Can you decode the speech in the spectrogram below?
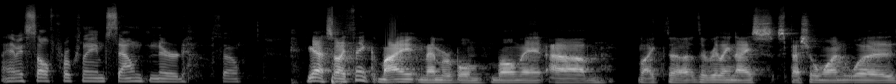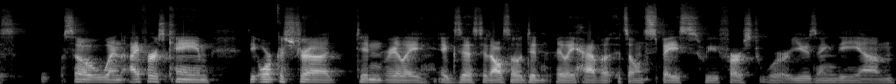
I am a self-proclaimed sound nerd, so Yeah, so I think my memorable moment, um, like the the really nice special one, was so when I first came, the orchestra didn't really exist. It also didn't really have a, its own space. We first were using the um,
